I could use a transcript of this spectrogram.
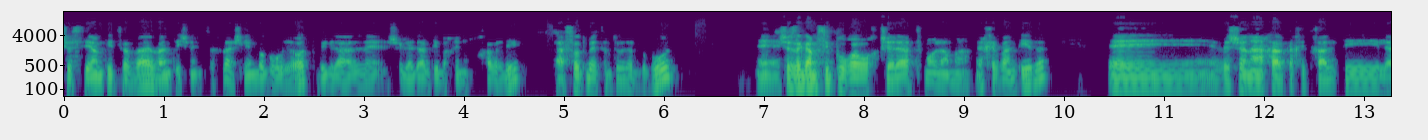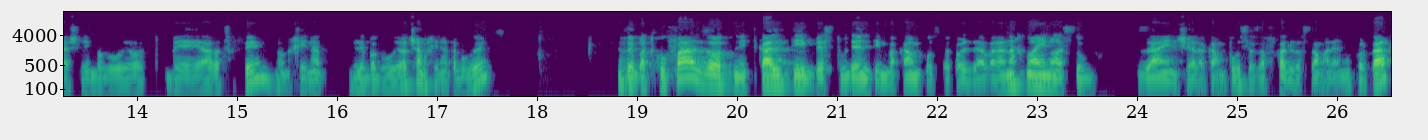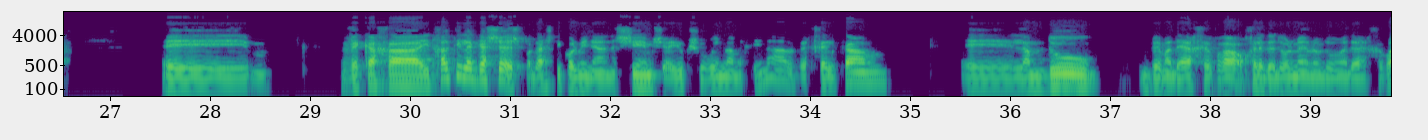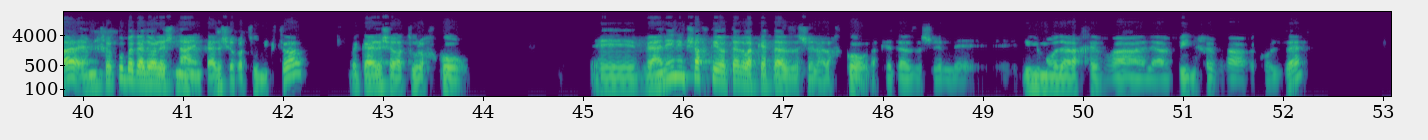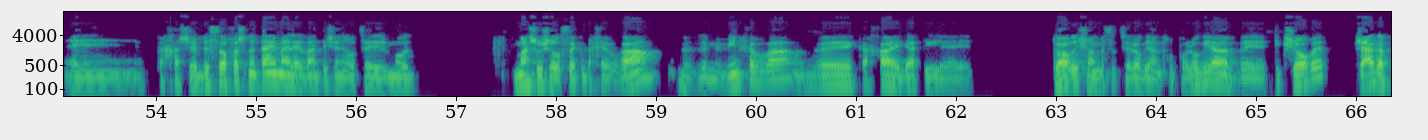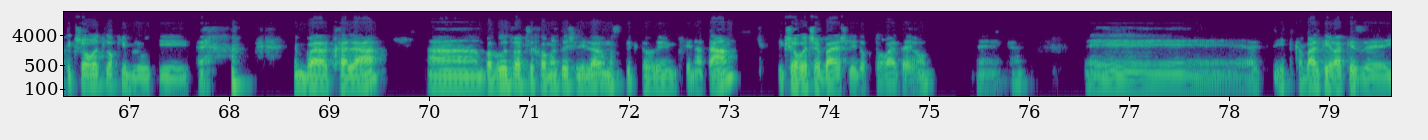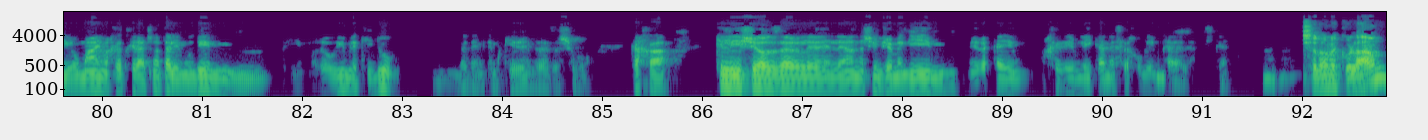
כשסיימתי צבא הבנתי שאני צריך להשלים בגרויות, בגלל שגדלתי בחינוך החרדי, לעשות בעצם תעודת בגרות, שזה גם סיפור ארוך כשלעצמו למה, איך הבנתי את זה. ושנה אחר כך התחלתי להשלים בגרויות בהר הצופים, במכינת לבגרויות שם, מכינת הבוגרים, ובתקופה הזאת נתקלתי בסטודנטים בקמפוס וכל זה, אבל אנחנו היינו הסוג זין של הקמפוס, אז אף אחד לא שם עלינו כל כך. וככה התחלתי לגשש, פגשתי כל מיני אנשים שהיו קשורים למכינה, וחלקם אה, למדו במדעי החברה, או חלק גדול מהם למדו במדעי החברה, הם נחלקו בגדול לשניים, כאלה שרצו מקצוע וכאלה שרצו לחקור. אה, ואני נמשכתי יותר לקטע הזה של הלחקור, לקטע הזה של אה, ללמוד על החברה, להבין חברה וכל זה. אה, ככה שבסוף השנתיים האלה הבנתי שאני רוצה ללמוד משהו שעוסק בחברה ומבין חברה, וככה הגעתי לתואר ראשון בסוציולוגיה, אנתרופולוגיה ותקשורת, שאגב, תקשורת לא קיבלו אותי בהתחלה, הבגרות והפסיכומטרי שלי לא היו מספיק טובים מבחינתם, תקשורת שבה יש לי דוקטורט היום, אה, כן? אה, התקבלתי רק איזה יומיים אחרי תחילת שנת הלימודים ראויים לקידום, לא יודע אם אתם מכירים, זה איזשהו ככה כלי שעוזר לאנשים שמגיעים מרקעים אחרים להיכנס לחוגים כאלה, אז כן. שלום לכולם,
